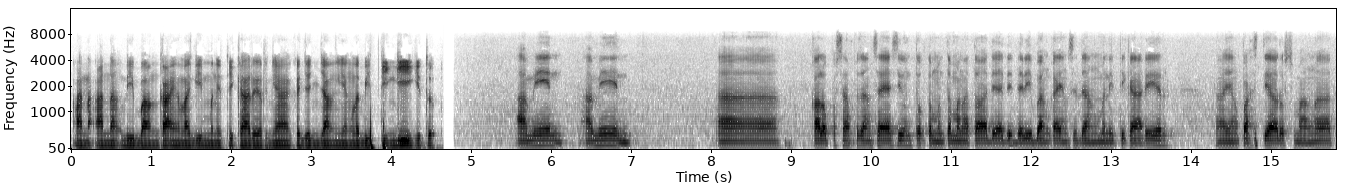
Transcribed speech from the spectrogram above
anak-anak di Bangka yang lagi meniti karirnya ke jenjang yang lebih tinggi gitu Amin Amin uh, kalau pesan-pesan saya sih untuk teman-teman atau adik-adik dari Bangka yang sedang meniti karir uh, yang pasti harus semangat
